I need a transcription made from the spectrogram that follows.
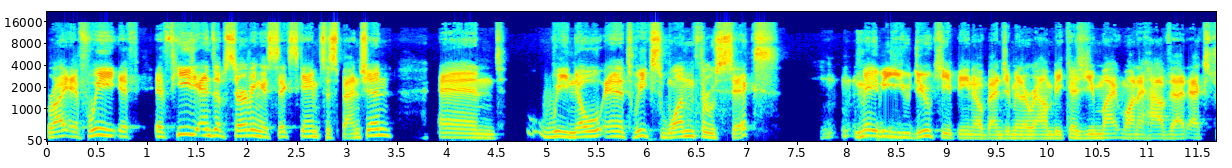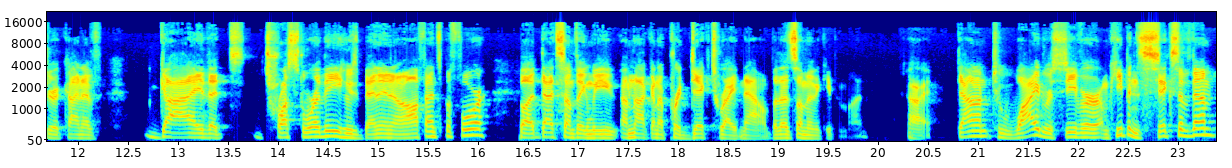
right? If we if if he ends up serving a six game suspension and we know and it's weeks one through six, maybe you do keep Eno Benjamin around because you might want to have that extra kind of guy that's trustworthy who's been in an offense before. But that's something we I'm not going to predict right now, but that's something to keep in mind. All right. Down to wide receiver. I'm keeping six of them.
